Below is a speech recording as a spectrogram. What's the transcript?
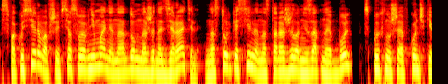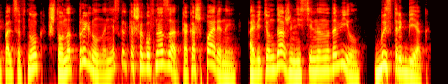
Сфокусировавший все свое внимание на одном ноже надзиратель, настолько сильно насторожила внезапная боль, вспыхнувшая в кончике пальцев ног, что он отпрыгнул на несколько шагов назад, как ошпаренный. А ведь он даже не сильно надавил. Быстрый бег.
